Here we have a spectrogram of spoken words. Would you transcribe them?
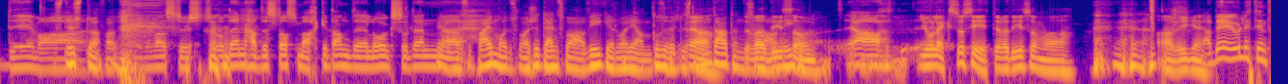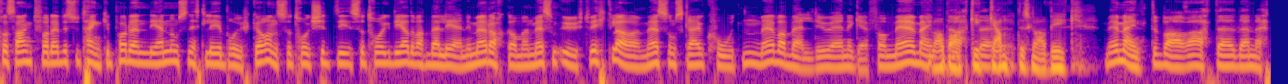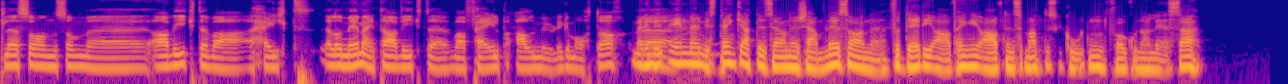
Det var Størst, i hvert fall. Det var størst, og den hadde størst markedandel òg, så den Ja, altså så på en måte så var det ikke den som var avviket, det var de andre som fulgte Ja, det var de avviket. som ja, gjorde leksa si. Det var de som var avviket. Ja, Det er jo litt interessant, for det. hvis du tenker på den gjennomsnittlige brukeren, så tror, de, så tror jeg de hadde vært veldig enige med dere, men vi som utviklere, vi som skrev koden, vi var veldig uenige. For vi Det mente, var bare et gigantisk avvik. vi mente bare at eh, den nettleseren som uh, avvikte, var helt Eller vi mente avvikte var feil på alle mulige måter. Men jeg, Eh, jeg, men jeg mistenker at disse skjermleserne, fordi de er avhengig av den semantiske koden for å kunne lese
